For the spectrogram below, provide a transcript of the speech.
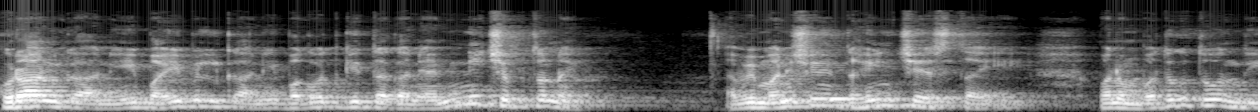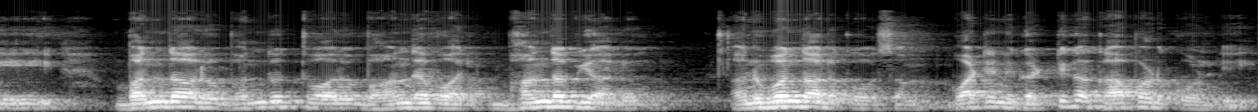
ఖురాన్ కానీ బైబిల్ కానీ భగవద్గీత కానీ అన్నీ చెప్తున్నాయి. అవి మనిషిని దహించేస్తాయి. మనం బతుకుతోంది బంధాలు బంధుత్వాలు బాంధవ్యాలు బాంధవ్యాలు అనుబంధాల కోసం వాటిని గట్టిగా కాపాడుకోండి.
